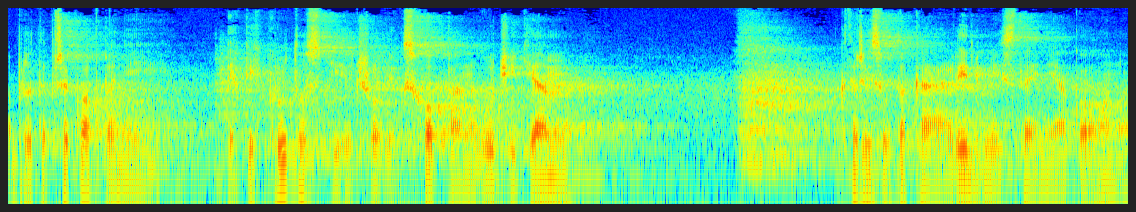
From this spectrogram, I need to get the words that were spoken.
A budete překvapení, jakých krutostí je člověk schopen vůči těm, kteří jsou také lidmi stejně jako on.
